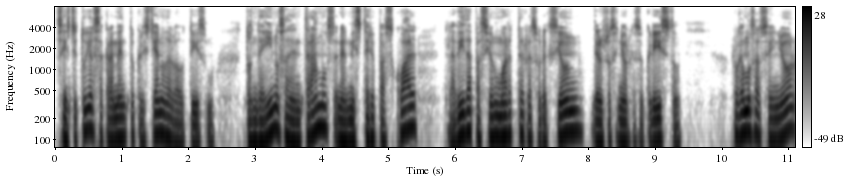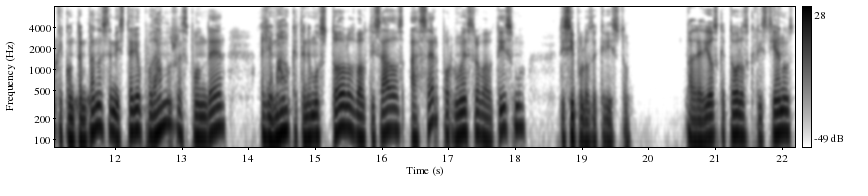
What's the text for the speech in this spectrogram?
se instituye el sacramento cristiano del bautismo, donde ahí nos adentramos en el misterio pascual la vida, pasión, muerte, resurrección de nuestro Señor Jesucristo. Roguemos al Señor que contemplando este misterio podamos responder al llamado que tenemos todos los bautizados a ser por nuestro bautismo discípulos de Cristo. Padre Dios, que todos los cristianos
